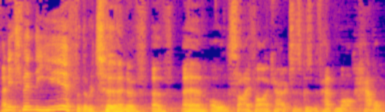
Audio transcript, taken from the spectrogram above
and it's been the year for the return of of um, old sci-fi characters because we've had Mark Hamill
